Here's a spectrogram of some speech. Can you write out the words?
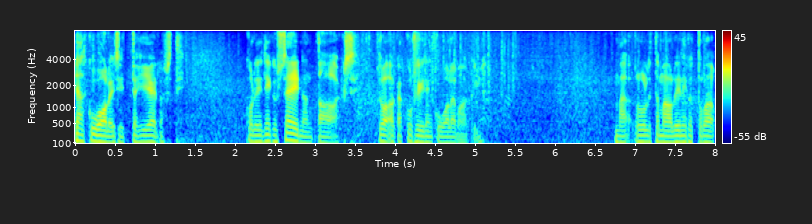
Ja kuoli sitten hienosti. Kuoli niinku seinän taakse. Tuo aika kusinen kuolema kyllä. Mä luulin, että mä olin niinku tuolla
